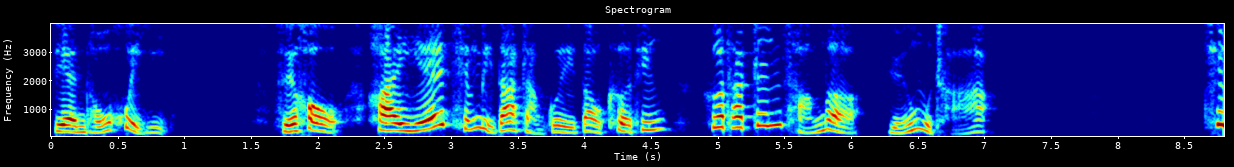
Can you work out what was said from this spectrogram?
点头会意。随后，海爷请李大掌柜到客厅喝他珍藏的云雾茶。轻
